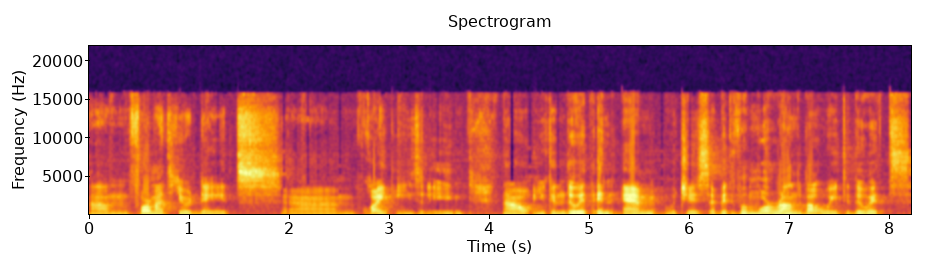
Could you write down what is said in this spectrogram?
um, format your dates um, quite easily. Now you can do it in M, which is a bit of a more roundabout way to do it.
